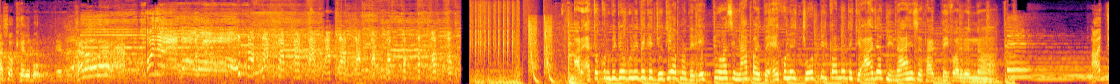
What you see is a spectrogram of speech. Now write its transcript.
আসো খেলব। খেলা হবে? আর এতক্ষণ ভিডিওগুলি দেখে যদি আপনাদের একটু হাসি না পায় তো এখন এই চোরটির কাণ্ড দেখে আজ আপনি না হেসে থাকতেই পারবেন না। ਅੱਜ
